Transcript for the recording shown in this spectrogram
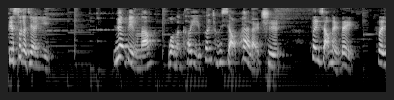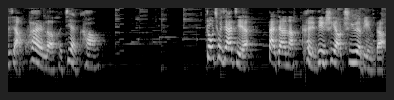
第四个建议，月饼呢，我们可以分成小块来吃，分享美味，分享快乐和健康。中秋佳节，大家呢肯定是要吃月饼的。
